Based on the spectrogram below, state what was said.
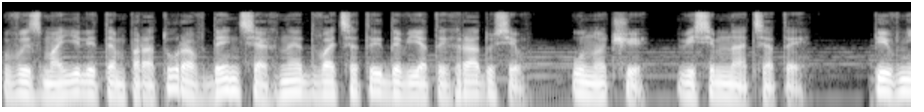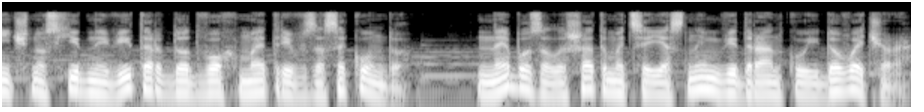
В Ізмаїлі температура в день сягне 29 градусів, уночі 18. Північно-східний вітер до 2 метрів за секунду. Небо залишатиметься ясним від ранку і до вечора.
